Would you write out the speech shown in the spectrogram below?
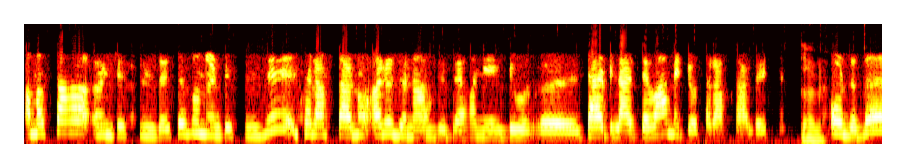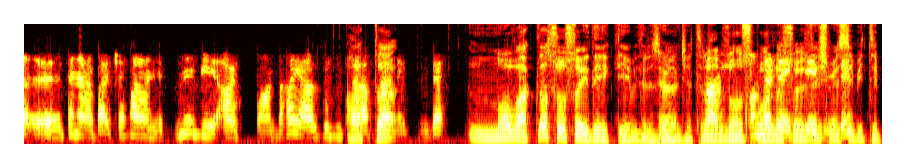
Ama saha öncesinde, sezon öncesinde taraftarın o ara dönemde de hani bu e, derbiler devam ediyor taraftarlar için. Tabii. Orada da e, Fenerbahçe hanesine bir artı puan daha yazdı bu Hatta- taraftar nezdinde. Novak'la Sosa'yı da ekleyebiliriz Evet. bence. Trabzonspor'la sözleşmesi bitip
